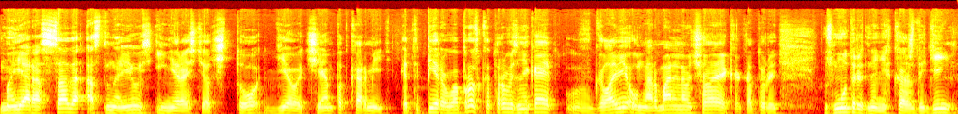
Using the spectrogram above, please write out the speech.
моя рассада остановилась и не растет. Что делать, чем подкормить? Это первый вопрос, который возникает в голове у нормального человека, который смотрит на них каждый день,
